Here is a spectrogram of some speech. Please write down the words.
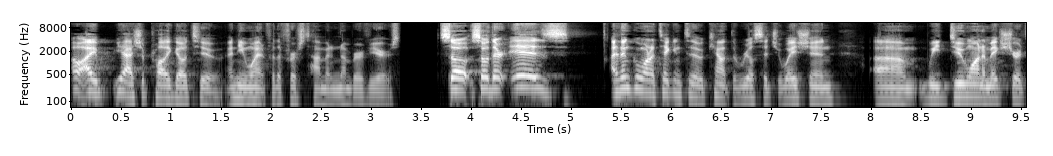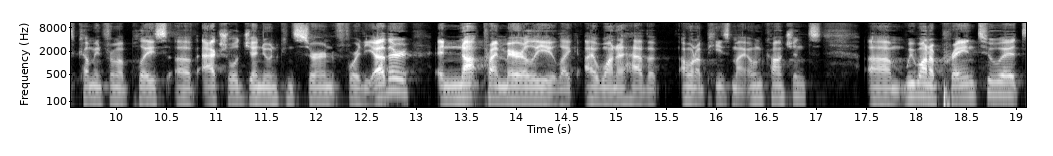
Oh, I yeah, I should probably go too. And he went for the first time in a number of years. So so there is I think we want to take into account the real situation. Um, we do want to make sure it's coming from a place of actual genuine concern for the other and not primarily like I want to have a I want to appease my own conscience. Um, we want to pray into it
